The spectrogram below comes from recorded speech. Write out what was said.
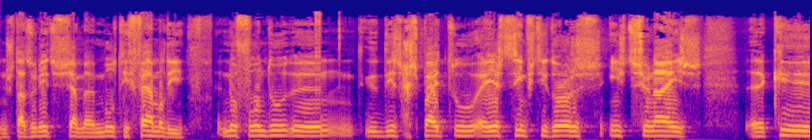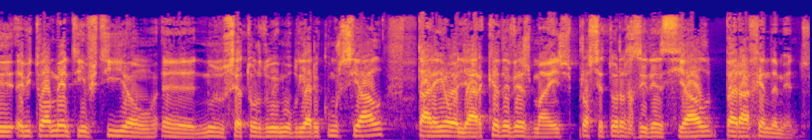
nos Estados Unidos, se chama multifamily, no fundo uh, diz respeito a estes investidores institucionais que habitualmente investiam eh, no setor do imobiliário comercial estarem a olhar cada vez mais para o setor residencial para arrendamento.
